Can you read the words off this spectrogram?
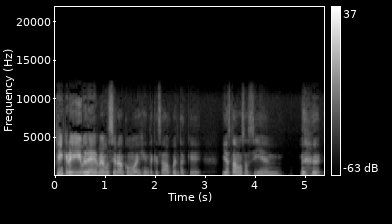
qué increíble, me ha emocionado como hay gente que se ha dado cuenta que ya estamos así en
